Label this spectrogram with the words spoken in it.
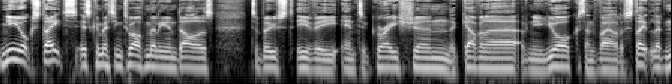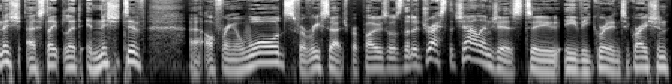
New York State is committing $12 million to boost EV integration. The governor of New York has unveiled a state led initi- initiative uh, offering awards for research proposals that address the challenges to EV grid integration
